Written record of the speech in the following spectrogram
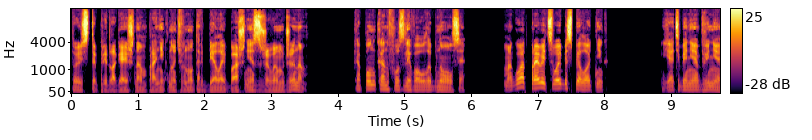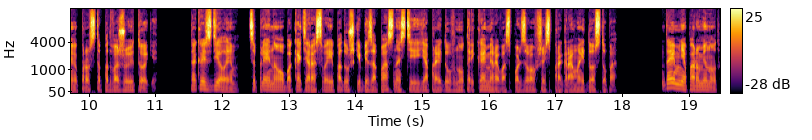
То есть ты предлагаешь нам проникнуть внутрь Белой башни с живым джином? Капун конфузливо улыбнулся. «Могу отправить свой беспилотник». «Я тебя не обвиняю, просто подвожу итоги. Так и сделаем. Цепляй на оба катера свои подушки безопасности, и я пройду внутрь камеры, воспользовавшись программой доступа. Дай мне пару минут».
